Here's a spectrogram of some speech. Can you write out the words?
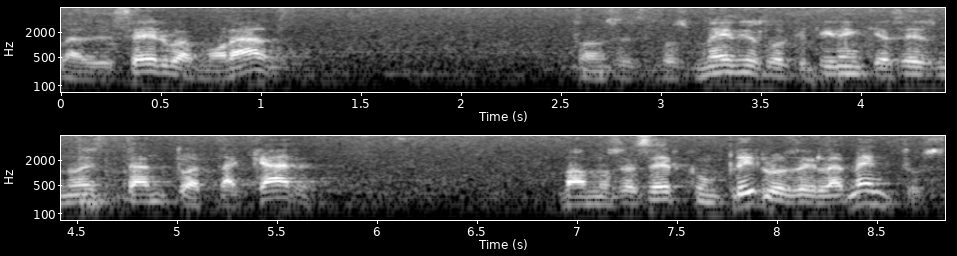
la reserva moral, entonces los medios lo que tienen que hacer no es tanto atacar, vamos a hacer cumplir los reglamentos,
